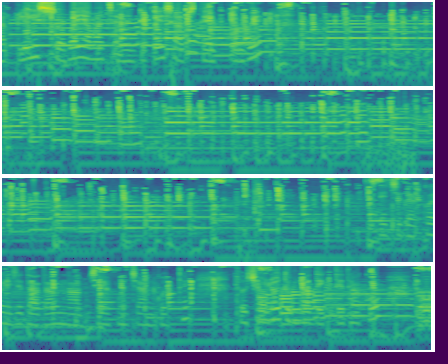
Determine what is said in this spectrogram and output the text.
আর প্লিজ সবাই আমার চ্যানেলটিকে সাবস্ক্রাইব করবে। এই যে দেখো, এই যে দাদাও নামছে এখন চান করতে। তো চলো তোমরা দেখতে থাকো। ও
